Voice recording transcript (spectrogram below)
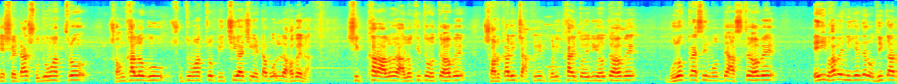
যে সেটা শুধুমাত্র সংখ্যালঘু, শুধুমাত্র পিছিয়ে আছি, এটা বললে হবে না। শিক্ষার আলোয় আলোকিত হতে হবে, সরকারি চাকরির পরীক্ষায় তৈরি হতে হবে, ব্যুরোক্রাসির মধ্যে আসতে হবে, এইভাবে নিজেদের অধিকার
